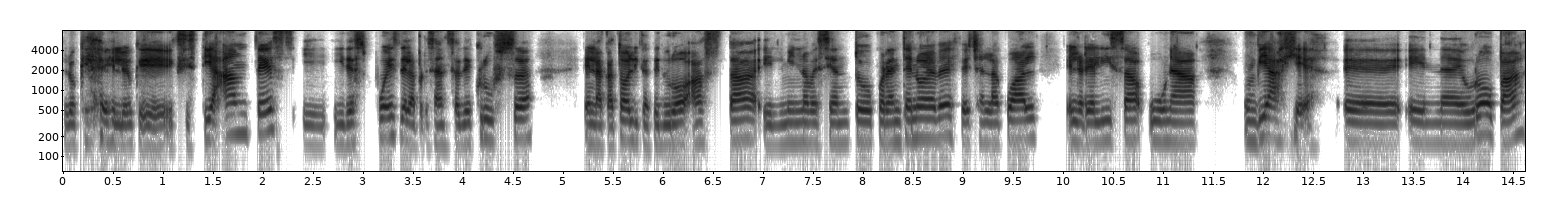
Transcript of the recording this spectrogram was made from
lo, que, lo que existía antes y, después de la presencia de Cruz en la católica, que duró hasta el 1949, fecha en la cual él realiza una, un viaje eh, en Europa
